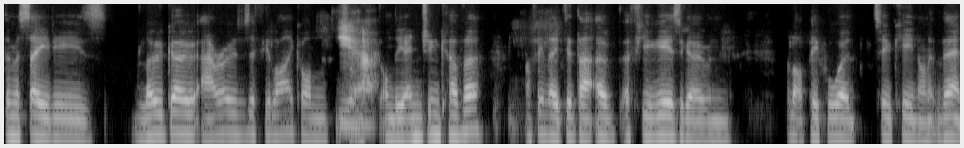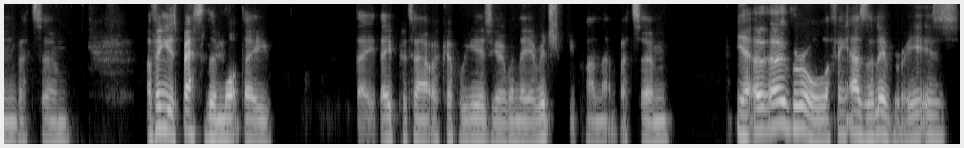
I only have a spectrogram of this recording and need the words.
the Mercedes logo arrows, if you like, on yeah. on the engine cover. I think they did that a, a, few years ago, and a lot of people weren't too keen on it then. But um, I think it's better than what they they they put out a couple of years ago when they originally planned that. But um, yeah, overall, I think as a livery, it is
